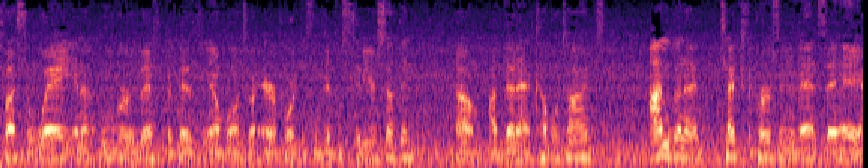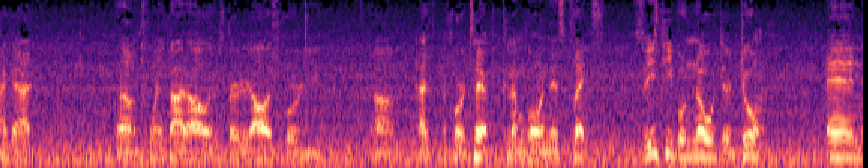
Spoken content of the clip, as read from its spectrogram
plus away in an Uber or Lyft because, you know, I'm going to an airport in some different city or something. Um, I've done that a couple times. I'm going to text the person in advance, say, hey, I got um, $25, $30 for you um, at, for a tip because I'm going this place. So these people know what they're doing. And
